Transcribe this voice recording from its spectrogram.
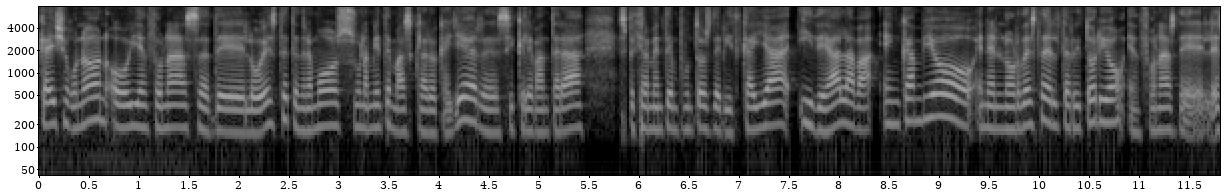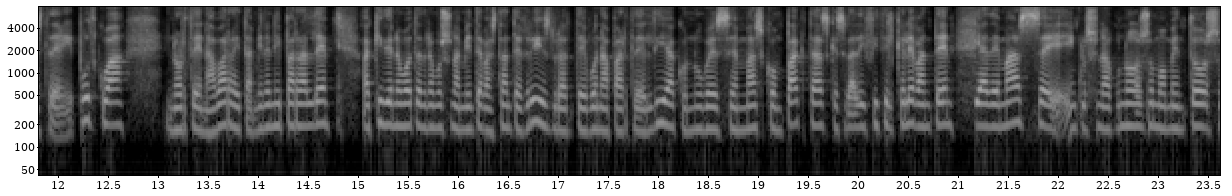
Gunón, hoy en zonas del oeste tendremos un ambiente más claro que ayer, eh, sí que levantará especialmente en puntos de Vizcaya y de Álava. En cambio, en el nordeste del territorio, en zonas del este de Guipúzcoa, norte de Navarra y también en Iparralde, aquí de nuevo tendremos un ambiente bastante gris durante buena parte del día, con nubes eh, más compactas que será difícil que levanten y además, eh, incluso en algunos momentos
